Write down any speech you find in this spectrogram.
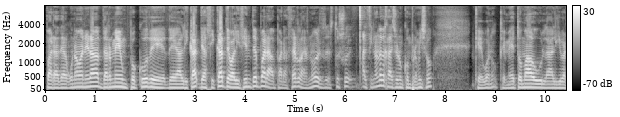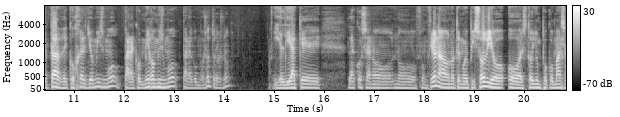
para de alguna manera darme un poco de, de, acicate o aliciente para, para hacerlas, ¿no? Esto al final no deja de ser un compromiso que, bueno, que me he tomado la libertad de coger yo mismo, para conmigo mismo, para con vosotros, ¿no? Y el día que la cosa no, no, funciona o no tengo episodio o estoy un poco más,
